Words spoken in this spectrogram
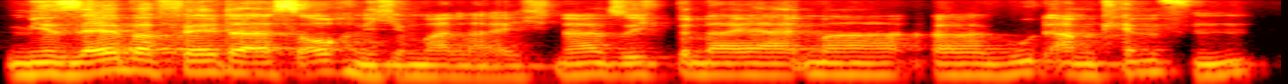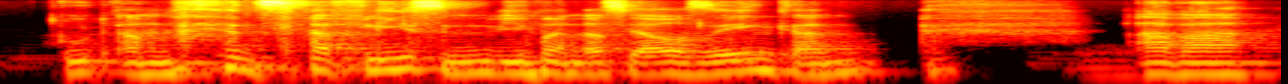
mir selber fällt das auch nicht immer leicht. Ne? Also ich bin da ja immer äh, gut am Kämpfen, gut am Zerfließen, wie man das ja auch sehen kann. Aber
